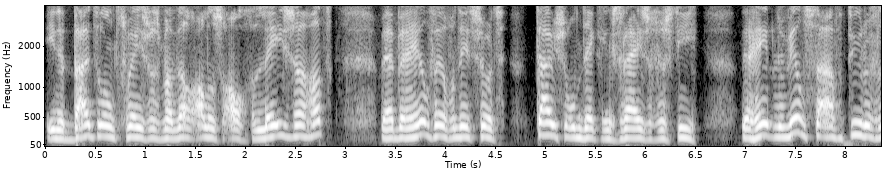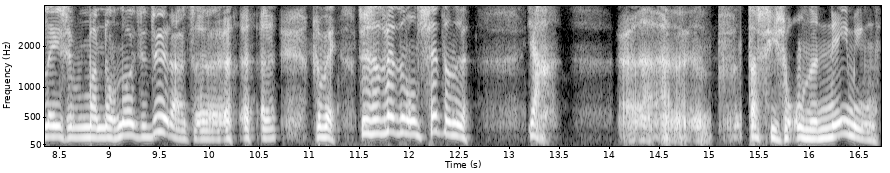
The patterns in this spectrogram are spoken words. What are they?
in het buitenland geweest was, maar wel alles al gelezen had. We hebben heel veel van dit soort thuisontdekkingsreizigers die de hele wildste avonturen gelezen hebben, maar nog nooit de deur uit eh, geweest. Dus dat werd een ontzettende, ja, fantastische onderneming.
